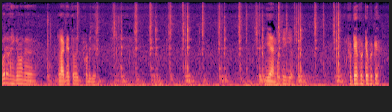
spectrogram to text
નખાય અહીં છૂટી હતા ને બરાબર અહીં કેમાં કે લાગે તો જ ફોડજે યાન પતી ગયો ફૂટ્યા ફૂટ્યા ફૂટ્યા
